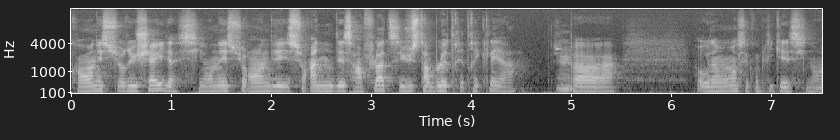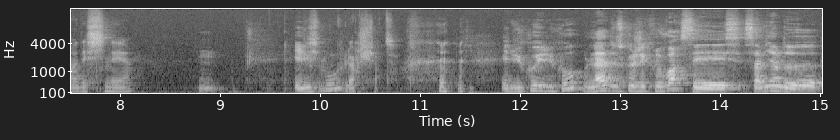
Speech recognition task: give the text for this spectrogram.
quand on est sur du shade, si on est sur un, sur un dessin flat, c'est juste un bleu très très clair. hein. Mm. pas. Au bout d'un moment, c'est compliqué sinon à dessiner. hein. Et du C'est une coup, couleur chiante. et du coup, et du coup, là, de ce que j'ai cru voir, c'est, ça vient de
